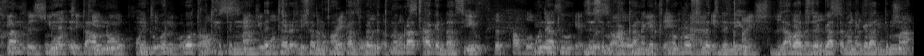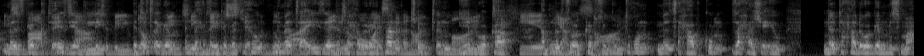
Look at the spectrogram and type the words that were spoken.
ትኸን ንእትኣምኖ ህዱእን ወትሩ ትሕትና እተርእን ሰብ ምዃንካ ዝፈልጥ ምምራፅ ኣገዳሲ እዩ ምክንያቱ ዝስምዓካ ነገር ክትነግሮ ስለትደሊ እዩ ብዛዕባ እቲ ዘጋጠመ ነገራት ድማ መዝገብ ክትሕዝ የድሊ እቲ ፀገም እንድሕር ዘይተፈትሑ ንመፃኢ ዘድሊ ሓበሬታን ጭብጥን ይህልወካ ኣብ ነፍሲ ወከፍ ስጉምትኹም ምፅሓፍኩም ዝሓሸ እዩ ነቲ ሓደ ወገን ምስማዕ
